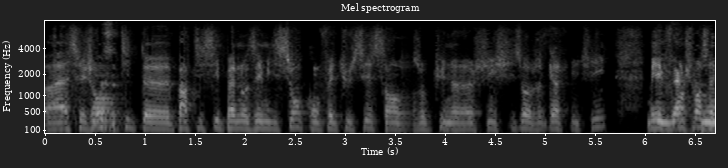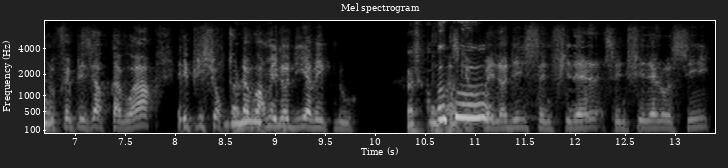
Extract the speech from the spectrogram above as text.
Ouais, C'est gentil de participer à nos émissions qu'on fait, tu sais, sans aucune euh, chichi, sans aucun chichi. Mais franchement, ça nous fait plaisir de t'avoir et puis surtout bah, d'avoir Mélodie avec nous. Bah, je comprends. Parce que Mélodie, c'est une fidèle, c'est une fidèle aussi,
